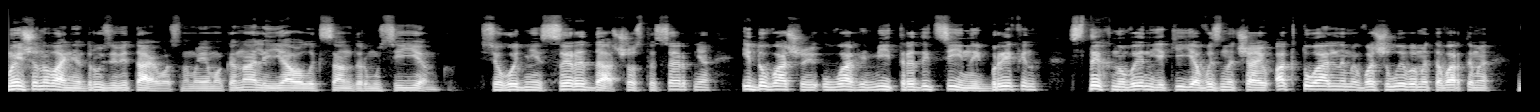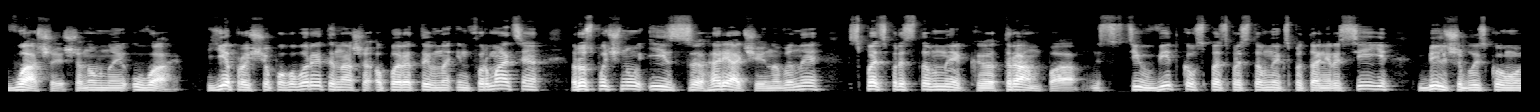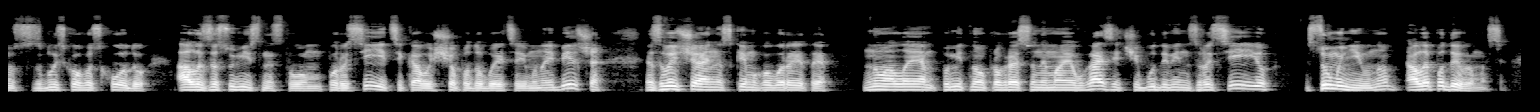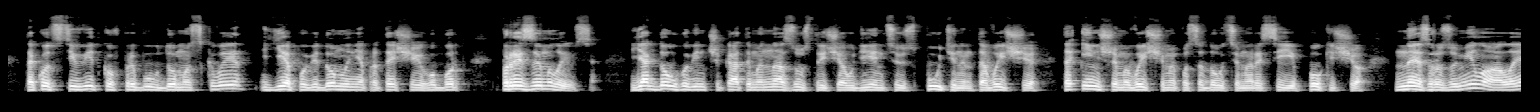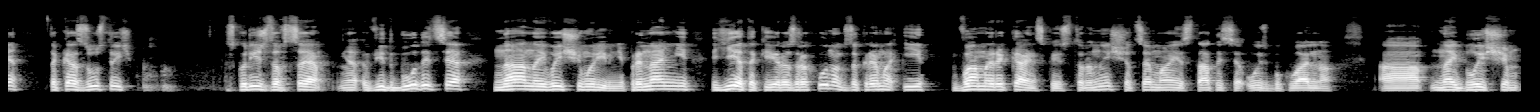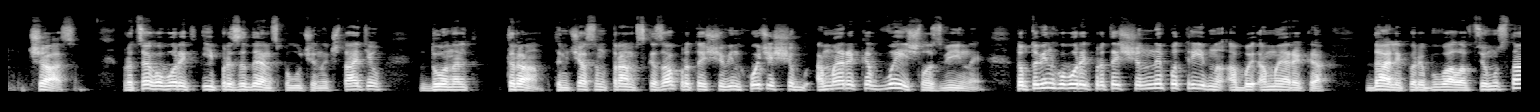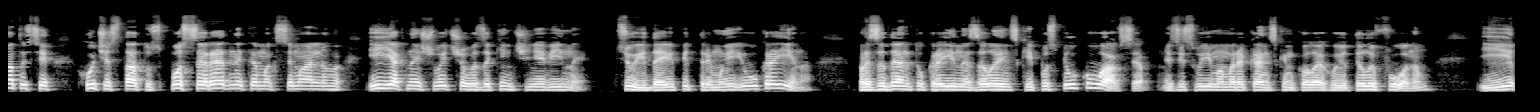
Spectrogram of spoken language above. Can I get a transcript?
Мої шанування, друзі, вітаю вас на моєму каналі. Я Олександр Мусієнко. Сьогодні середа, 6 серпня, і до вашої уваги мій традиційний брифінг з тих новин, які я визначаю актуальними, важливими та вартими вашої шановної уваги. Є про що поговорити. Наша оперативна інформація. Розпочну із гарячої новини. Спецпредставник е, Трампа Стів Вітков, спецпредставник з питань Росії, більше близького з близького сходу, але за сумісництвом по Росії. Цікаво, що подобається йому найбільше. Звичайно, з ким говорити. Ну але помітного прогресу немає в Газі. Чи буде він з Росією? Сумнівно, але подивимося. Так, от Стів Вітков прибув до Москви. Є повідомлення про те, що його борт приземлився. Як довго він чекатиме на зустріч аудієнцію з Путіним та вище та іншими вищими посадовцями Росії, поки що не зрозуміло, але така зустріч, скоріш за все, е, відбудеться на найвищому рівні. Принаймні, є такий розрахунок, зокрема і в американської сторони, що це має статися ось буквально а, найближчим часом. Про це говорить і президент Сполучених Штатів Дональд Трамп. Тим часом Трамп сказав про те, що він хоче, щоб Америка вийшла з війни. Тобто він говорить про те, що не потрібно, аби Америка далі перебувала в цьому статусі, хоче статус посередника максимального і якнайшвидшого закінчення війни. Цю ідею підтримує і Україна. Президент України Зеленський поспілкувався зі своїм американським колегою телефоном і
